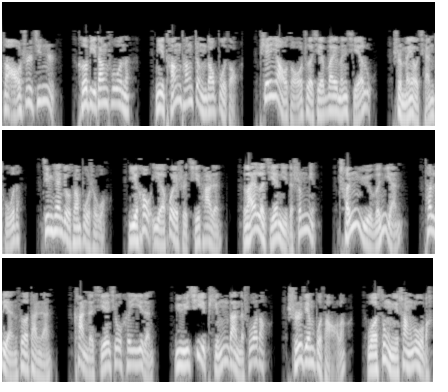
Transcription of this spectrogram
早知今日，何必当初呢？你堂堂正道不走，偏要走这些歪门邪路。是没有前途的。今天就算不是我，以后也会是其他人来了劫你的生命。陈宇闻言，他脸色淡然，看着邪修黑衣人，语气平淡的说道：“时间不早了，我送你上路吧。”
